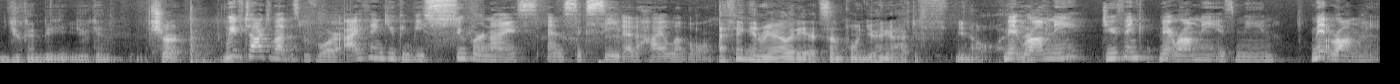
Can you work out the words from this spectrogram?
You can be. You can. Sure. We've talked about this before. I think you can be super nice and succeed at a high level. I think in reality, at some point, you're gonna have to. You know. Mitt like- Romney, do you think Mitt Romney is mean? Mitt Romney.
